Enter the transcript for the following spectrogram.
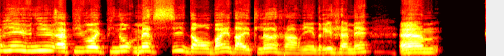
bienvenue à Pivot avec Pinot. Merci donc ben d'être là. J'en reviendrai jamais. Là,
